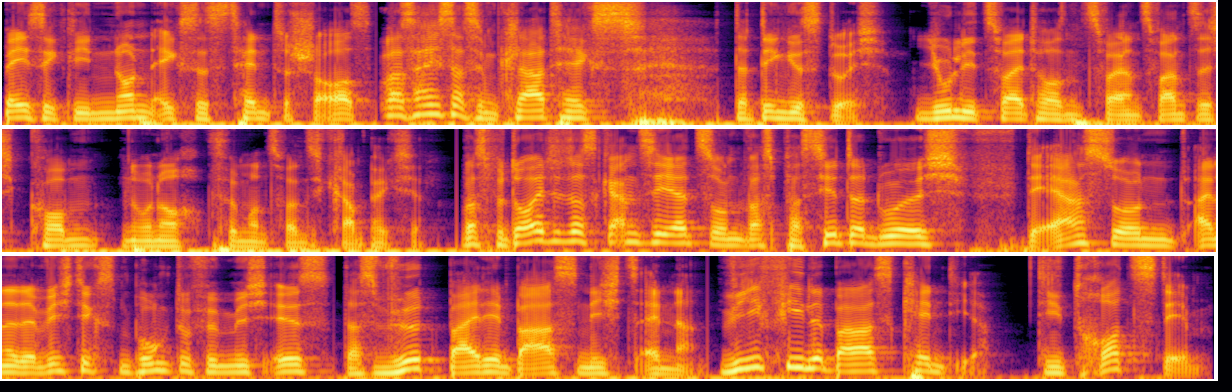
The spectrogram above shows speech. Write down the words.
basically non-existente Chance. Was heißt das im Klartext? Das Ding ist durch. Juli 2022 kommen nur noch 25 Gramm Päckchen. Was bedeutet das Ganze jetzt und was passiert dadurch? Der erste und einer der wichtigsten Punkte für mich ist, das wird bei den Bars nichts ändern. Wie viele Bars kennt ihr? Die trotzdem,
